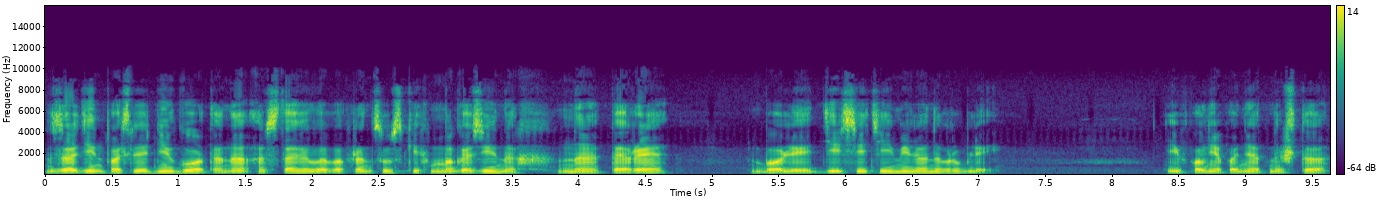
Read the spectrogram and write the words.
За один последний год она оставила во французских магазинах на Пере более 10 миллионов рублей. И вполне понятно, что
